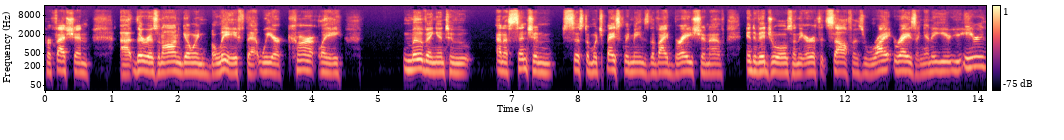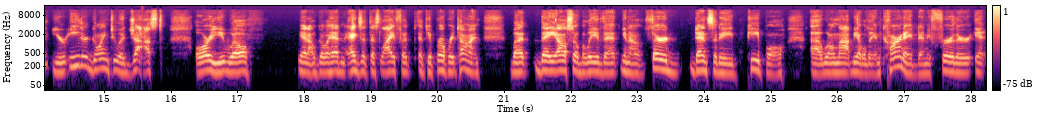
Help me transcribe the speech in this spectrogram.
profession, uh, there is an ongoing belief that we are currently moving into an ascension system, which basically means the vibration of individuals and the earth itself is right raising. And you, you, you're either going to adjust or you will you know go ahead and exit this life at, at the appropriate time. But they also believe that you know third density people uh, will not be able to incarnate any further in,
